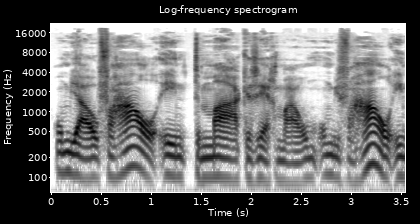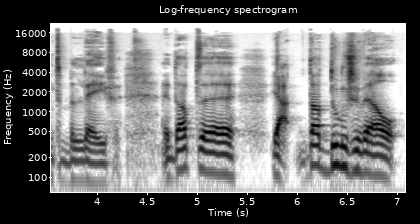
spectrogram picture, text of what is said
om jouw verhaal in te maken, zeg maar. Om, om je verhaal in te beleven. En dat, uh, ja, dat doen ze wel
